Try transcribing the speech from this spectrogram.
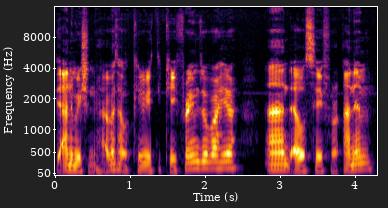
the animation we have it. I'll create the keyframes over here and I will say for anim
